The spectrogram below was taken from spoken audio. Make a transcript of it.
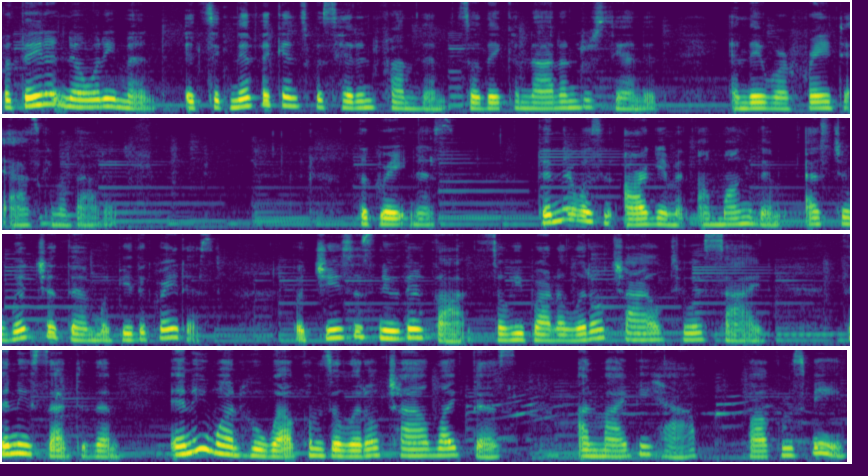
But they didn't know what he meant. Its significance was hidden from them, so they could not understand it, and they were afraid to ask him about it. The greatness. Then there was an argument among them as to which of them would be the greatest. But Jesus knew their thoughts, so he brought a little child to his side. Then he said to them, Anyone who welcomes a little child like this on my behalf welcomes me,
